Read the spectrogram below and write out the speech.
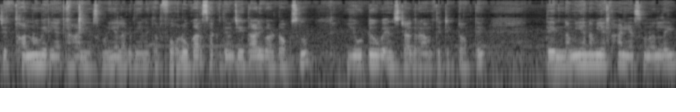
ਜੇ ਤੁਹਾਨੂੰ ਮੇਰੀਆਂ ਕਹਾਣੀਆਂ ਸੋਹਣੀਆਂ ਲੱਗਦੀਆਂ ਨੇ ਤਾਂ ਫੋਲੋ ਕਰ ਸਕਦੇ ਹੋ ਜੇਤਾ ਵਾਲੀਵਾਲ ਟਾਕਸ ਨੂੰ YouTube, Instagram ਤੇ TikTok ਤੇ। ਤੇ ਨਵੀਆਂ-ਨਵੀਆਂ ਕਹਾਣੀਆਂ ਸੁਣਨ ਲਈ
